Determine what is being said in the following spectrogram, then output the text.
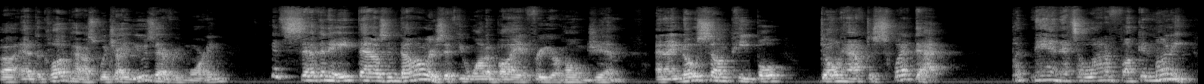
uh, at the clubhouse, which I use every morning, it's seven, eight thousand dollars if you want to buy it for your home gym. And I know some people don't have to sweat that, but man, that's a lot of fucking money,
